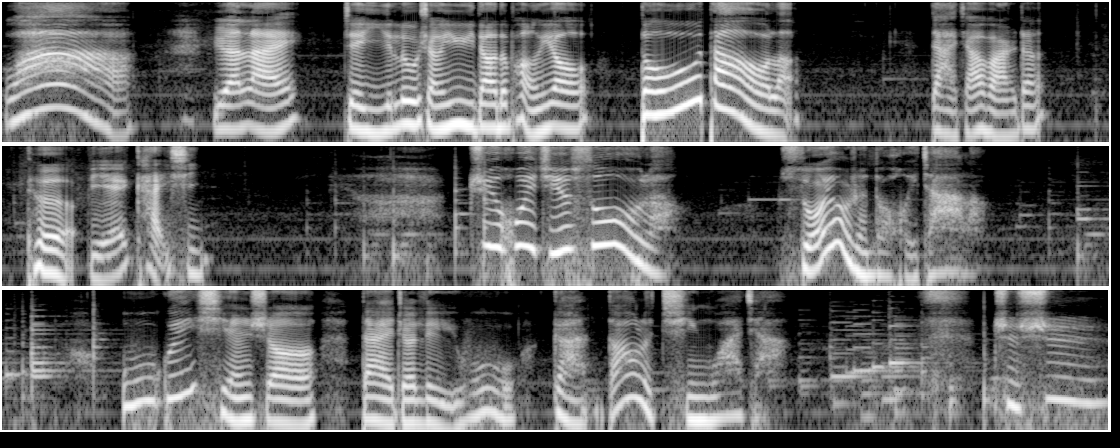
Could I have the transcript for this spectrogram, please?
哇，原来这一路上遇到的朋友都到了，大家玩的特别开心。聚会结束了，所有人都回家了。乌龟先生带着礼物赶到了青蛙家，只是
